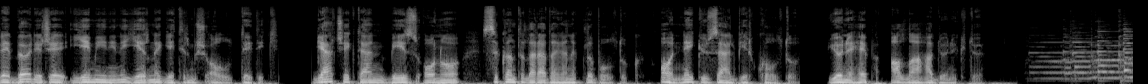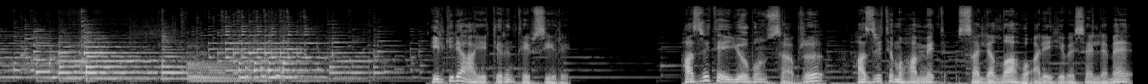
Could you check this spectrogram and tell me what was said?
ve böylece yeminini yerine getirmiş ol dedik. Gerçekten biz onu sıkıntılara dayanıklı bulduk. O ne güzel bir kuldu. Yönü hep Allah'a dönüktü. İlgili ayetlerin tefsiri Hazreti Eyyub'un sabrı, Hazreti Muhammed sallallahu aleyhi ve selleme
